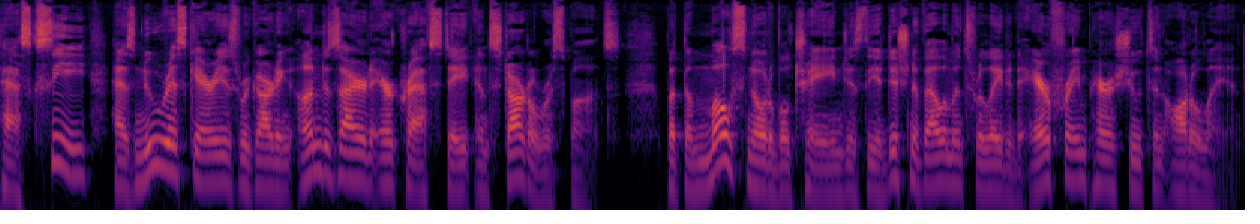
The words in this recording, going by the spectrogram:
Task C has new risk areas regarding undesired aircraft state and startle response. But the most notable change is the addition of elements related to airframe parachutes and autoland.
